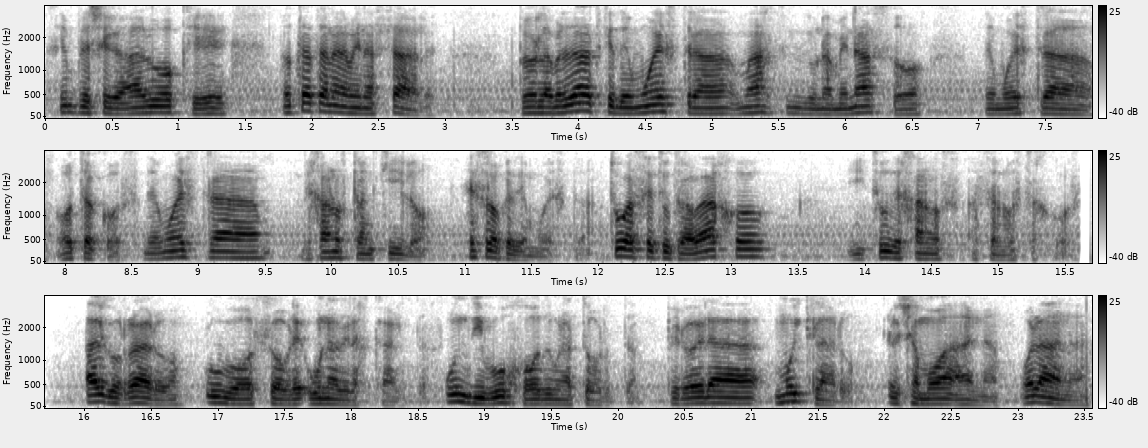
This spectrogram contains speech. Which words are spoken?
Siempre llega algo que lo tratan de amenazar. Pero la verdad que demuestra más de un amenazo, demuestra otra cosa. Demuestra dejarnos tranquilos. Eso es lo que demuestra. Tú haces tu trabajo y tú déjanos hacer nuestras cosas. Algo raro hubo sobre una de las cartas, un dibujo de una torta, pero era muy claro. Él llamó a Ana. Hola Ana,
